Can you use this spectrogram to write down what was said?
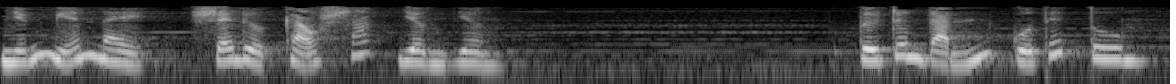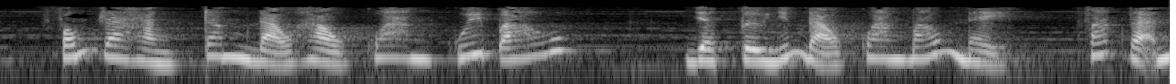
Những nghĩa này sẽ được khảo sát dần dần. Từ trên đảnh của Thế Tôn phóng ra hàng trăm đạo hào quang quý báu và từ những đạo quang báo này phát ra ánh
